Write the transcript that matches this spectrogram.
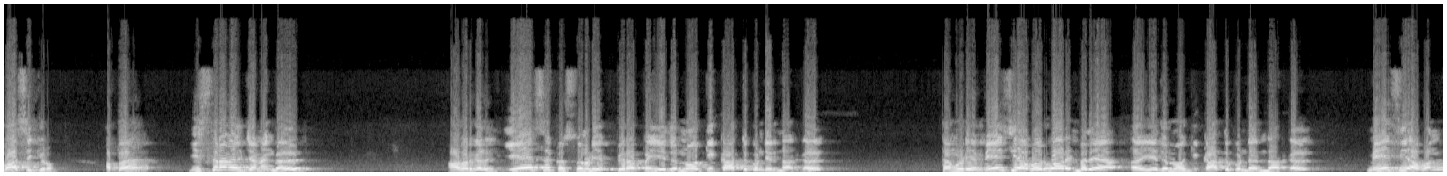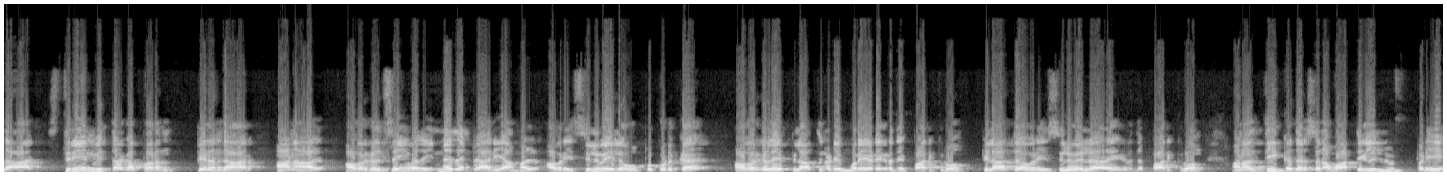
வாசிக்கிறோம். அப்ப இஸ்ரவேல் ஜனங்கள் அவர்கள் இயேசு கிறிஸ்துனுடைய பிறப்பை எதிர்நோக்கி காத்து கொண்டிருந்தார்கள். தங்களுடைய மேசியா வருவார் என்பதை அஹ், எதிர்நோக்கி காத்து கொண்டிருந்தார்கள். மேசியா வந்தார் ஸ்திரீன் வித்தாக பறந்- பிறந்தார். ஆனால் அவர்கள் செய்வது இன்னதென்று அறியாமல் அவரை சிலுவையில ஒப்பு கொடுக்க அவர்களே பிலாத்தினுடைய முறையிடுகிறதை பார்க்கிறோம். பிலாத்து அவரை சிலுவையில் அறைகிறதை பார்க்கிறோம். ஆனால் தீக்க தரிசன வார்த்தைகளின்படி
